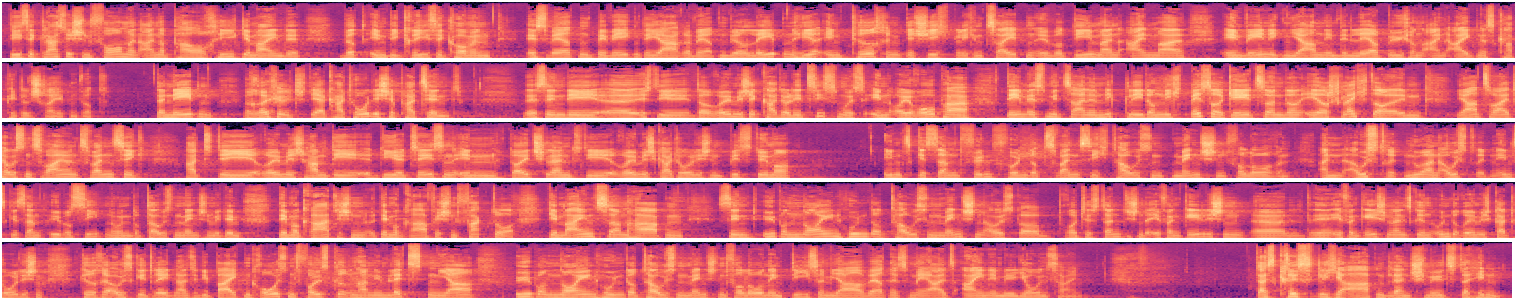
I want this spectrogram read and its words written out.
Diese klassischen Formen einer Parochiegemeinde wird in die Krise kommen. Es werden bewegende Jahre werden. Wir leben hier in kirchengeschichtlichen Zeiten, über die man einmal in wenigen Jahren in den Lehrbüchern ein eigenes Kapitel schreiben wird. Daneben röchelt der katholische Patient. Das sind die, äh, ist die, der römische Katholizismus in Europa, dem es mit seinen Mitgliedern nicht besser geht, sondern eher schlechter. Im Jahr 2022 hat die römisch, haben die Diözesen in Deutschland, die römisch-katholischen Bistümer, insgesamt 520.000 Menschen verloren an Austritten, nur an Austritten. Insgesamt über 700.000 Menschen mit dem demokratischen, demografischen Faktor. Gemeinsam haben sind über 900.000 Menschen aus der protestantischen, der evangelischen, äh, der evangelischen Landeskirche und der römisch-katholischen Kirche ausgetreten. Also die beiden großen Volkskirchen haben im letzten Jahr über 900.000 Menschen verloren. In diesem Jahr werden es mehr als eine Million sein. Das christliche Abendland schmilzt dahin.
